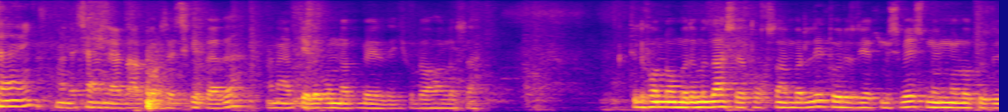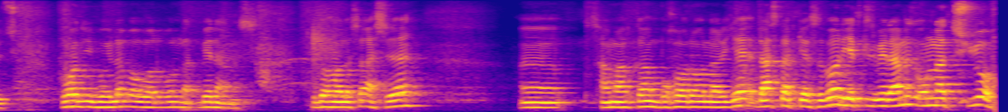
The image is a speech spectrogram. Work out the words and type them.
chang mana changlarni olib borsa ketadi. Mana olib kelib o'rnatib berdik xudo xohlasa. Telefon nomerimiz asha to'qson birlik to'rt yuz yetmish besh nol nol o'ttiz uch. Vodiy bo'ylab olib borib o'rnatib beramiz. Xudo xohlasa ana shu e, samarqand buxorolarga dastlabkasi bor yetkazib beramiz. O'rnatish yo'q.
